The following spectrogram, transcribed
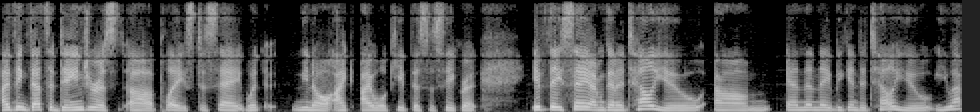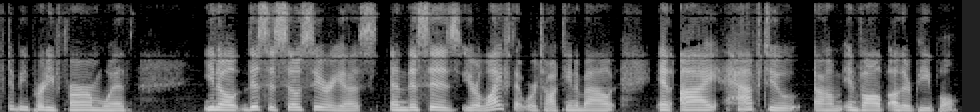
I think that's a dangerous uh, place to say. What you know, I I will keep this a secret. If they say I'm going to tell you, um, and then they begin to tell you, you have to be pretty firm with, you know, this is so serious, and this is your life that we're talking about, and I have to um, involve other people.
